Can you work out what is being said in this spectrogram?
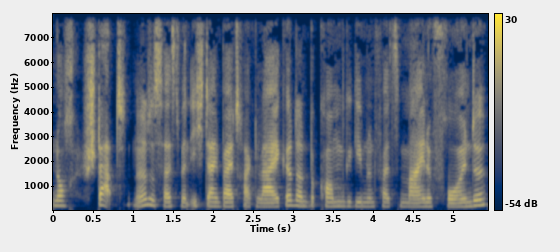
noch statt. Ne? Das heißt, wenn ich deinen Beitrag like, dann bekommen gegebenenfalls meine Freunde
